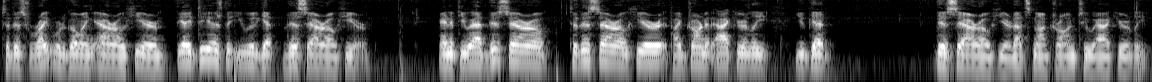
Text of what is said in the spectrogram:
to this rightward going arrow here, the idea is that you would get this arrow here. And if you add this arrow to this arrow here, if I've drawn it accurately, you get this arrow here. That's not drawn too accurately.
